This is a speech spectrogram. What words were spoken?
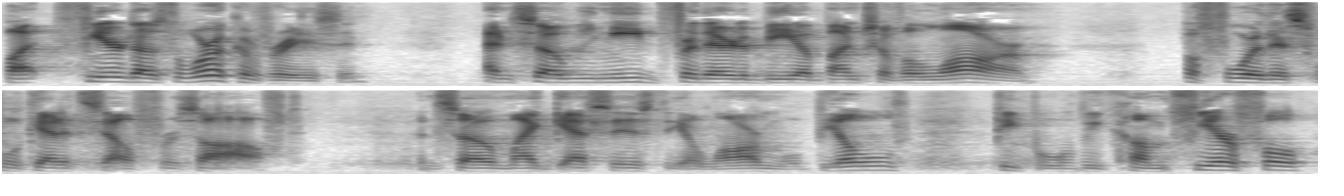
But fear does the work of reason. And so we need for there to be a bunch of alarm before this will get itself resolved. And so my guess is the alarm will build, people will become fearful,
